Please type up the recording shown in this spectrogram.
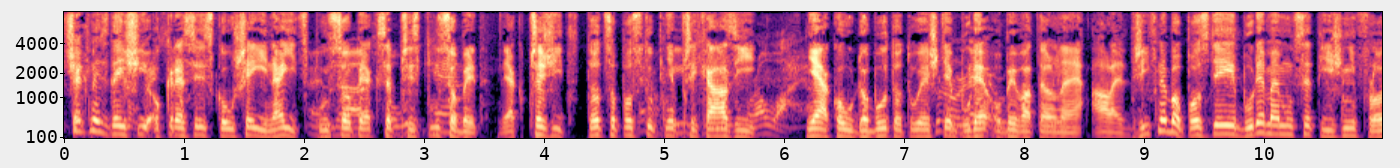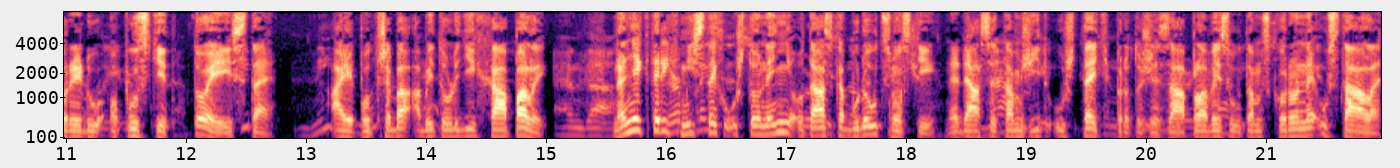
Všechny zdejší okresy zkoušejí najít způsob, jak se přizpůsobit, jak přežít to, co postupně přichází. Nějakou dobu to tu ještě bude obyvatelné, ale dřív nebo později budeme muset Jižní Floridu opustit, to je jisté a je potřeba, aby to lidi chápali. Na některých místech už to není otázka budoucnosti, nedá se tam žít už teď, protože záplavy jsou tam skoro neustále.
